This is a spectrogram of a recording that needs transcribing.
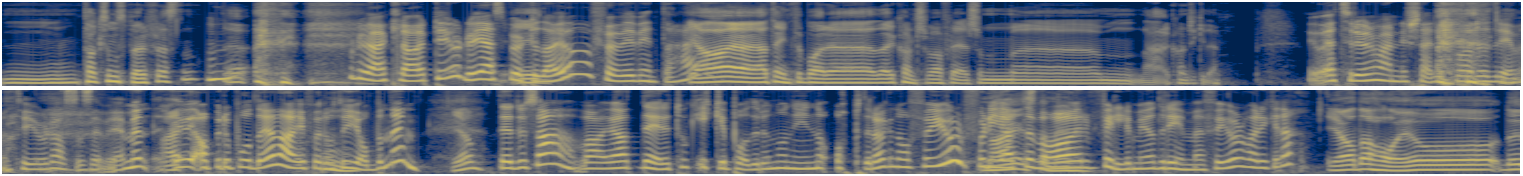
mm, Takk som spør, forresten. Mm. Ja. For du er klar til jul. Jeg spurte deg jo før vi begynte her. Ja, ja, jeg tenkte bare det kanskje var flere som eh, Nei, kanskje ikke det. Jo, jeg tror hun er nysgjerrig på hva du driver med til jul. Altså. Men Nei. eh, apropos det, da, i forhold til Mm. jobben din. Ja, Det du sa, var jo at dere tok ikke på dere noen nye oppdrag nå før jul. Fordi Nei, at det stemmer. var veldig mye å drive med før jul, var det ikke det? ja det har jo Det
